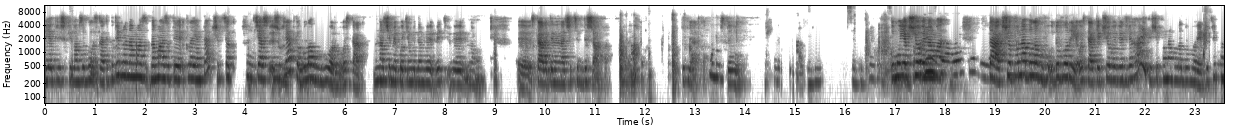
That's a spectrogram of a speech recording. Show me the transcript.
я трішки вам забула сказати, потрібно намаз... намазати клеєм так, щоб ця ця шухлядка була вгору, ось так. Наче ми потім будемо ви... ви- ну, е, ставити, неначе це буде шафа. Шухлядка в столу. Тому якщо ви нама... Так, щоб вона була догори, ось так, якщо ви видвигаєте, щоб вона була догори, потрібно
